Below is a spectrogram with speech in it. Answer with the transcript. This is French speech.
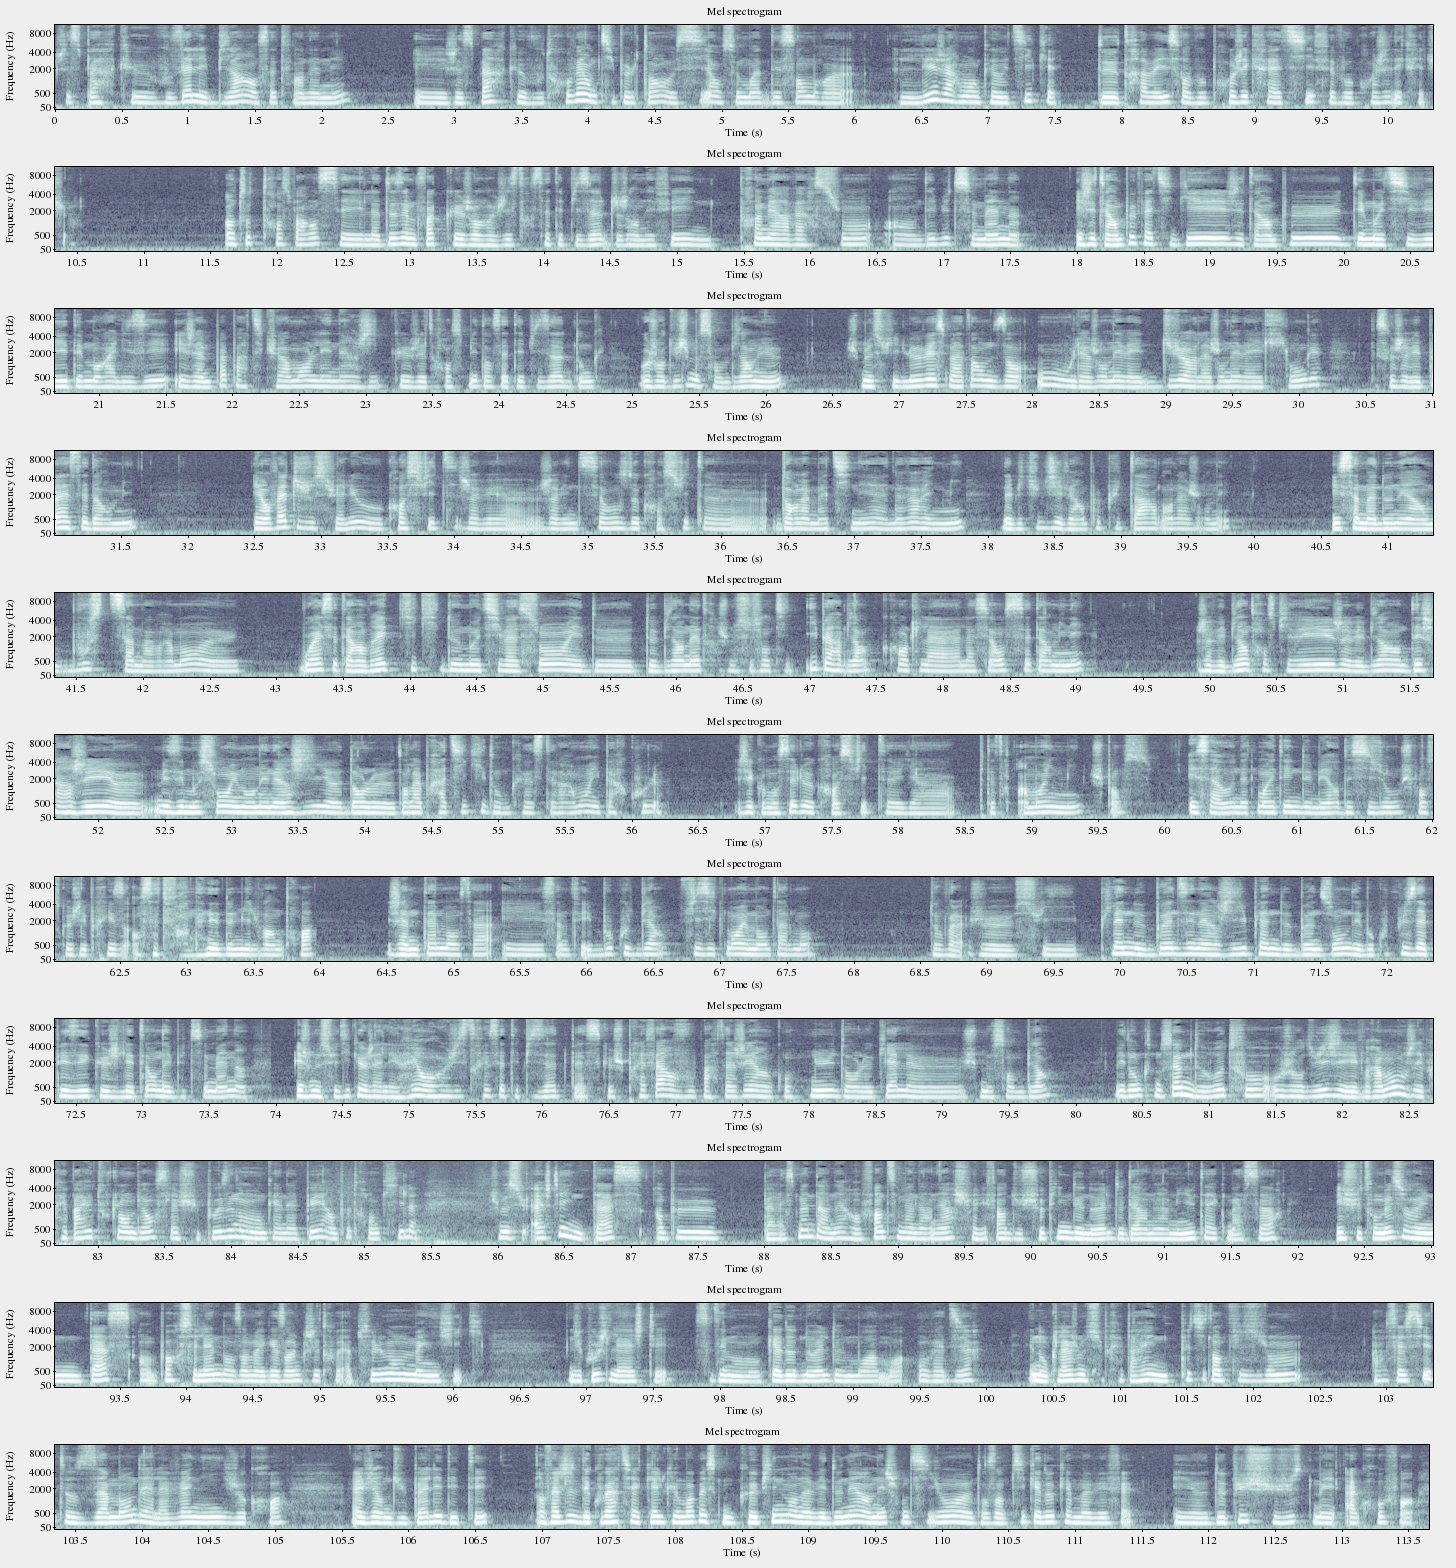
J'espère que vous allez bien en cette fin d'année et j'espère que vous trouvez un petit peu le temps aussi en ce mois de décembre euh, légèrement chaotique de travailler sur vos projets créatifs et vos projets d'écriture. En toute transparence, c'est la deuxième fois que j'enregistre cet épisode. J'en ai fait une première version en début de semaine et j'étais un peu fatiguée, j'étais un peu démotivée, démoralisée et j'aime pas particulièrement l'énergie que j'ai transmise dans cet épisode. Donc aujourd'hui, je me sens bien mieux je me suis levée ce matin en me disant Ouh, la journée va être dure, la journée va être longue, parce que j'avais pas assez dormi. Et en fait, je suis allée au crossfit. J'avais euh, une séance de crossfit euh, dans la matinée à 9h30. D'habitude, j'y vais un peu plus tard dans la journée. Et ça m'a donné un boost, ça m'a vraiment. Euh, ouais, c'était un vrai kick de motivation et de, bien-être. Je me suis sentie hyper bien quand la, la séance s'est terminée. J'avais bien transpiré, j'avais bien déchargé mes émotions et mon énergie dans, le, dans la pratique, donc c'était vraiment hyper cool. J'ai commencé le CrossFit euh, il y a peut-être un mois et demi, je pense. Et ça a honnêtement été une des meilleures décisions, je pense, que j'ai prises en cette fin d'année 2023. J'aime tellement ça et ça me fait beaucoup de bien, physiquement et mentalement. Donc voilà, je suis pleine de bonnes énergies, pleine de bonnes ondes et beaucoup plus apaisée que je l'étais en début de semaine. Et je me suis dit que j'allais réenregistrer cet épisode parce que je préfère vous partager un contenu dans lequel euh, je me sens bien. Mais donc nous sommes de retour aujourd'hui. J'ai vraiment j'ai préparé toute l'ambiance. Là, je suis posée dans mon canapé, un peu tranquille, je me suis acheté une tasse un peu bah, la semaine dernière, en fin de semaine dernière, je suis allée faire du shopping de Noël de dernière minute avec ma sœur et je suis tombée sur une tasse en porcelaine dans un magasin que j'ai trouvé absolument magnifique. Du coup, je l'ai acheté. C'était mon cadeau de Noël de moi à moi, on va dire. Et donc là, je me suis préparé une petite infusion. Alors celle-ci est aux amandes et à la vanille, je crois. Elle vient du palais d'été. En fait, je l'ai découverte il y a quelques mois parce qu'une copine m'en avait donné un échantillon euh, dans un petit cadeau qu'elle m'avait fait. Et euh, depuis, je suis juste mais accro. Enfin,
